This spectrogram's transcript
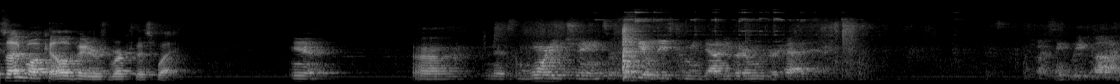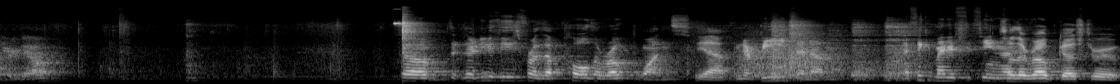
sidewalk elevators work this way. Yeah. Uh, and there's some warning chains. If you feel these coming down, you better move your head. I think we, ah, here we go. So they'd use these for the pull the rope ones, Yeah. and they're beads in them. I think you maybe have seen So the rope goes through.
